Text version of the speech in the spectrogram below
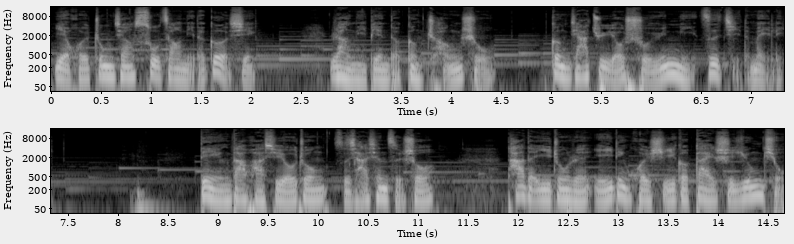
也会终将塑造你的个性，让你变得更成熟。更加具有属于你自己的魅力。电影《大话西游》中，紫霞仙子说：“她的意中人一定会是一个盖世英雄，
